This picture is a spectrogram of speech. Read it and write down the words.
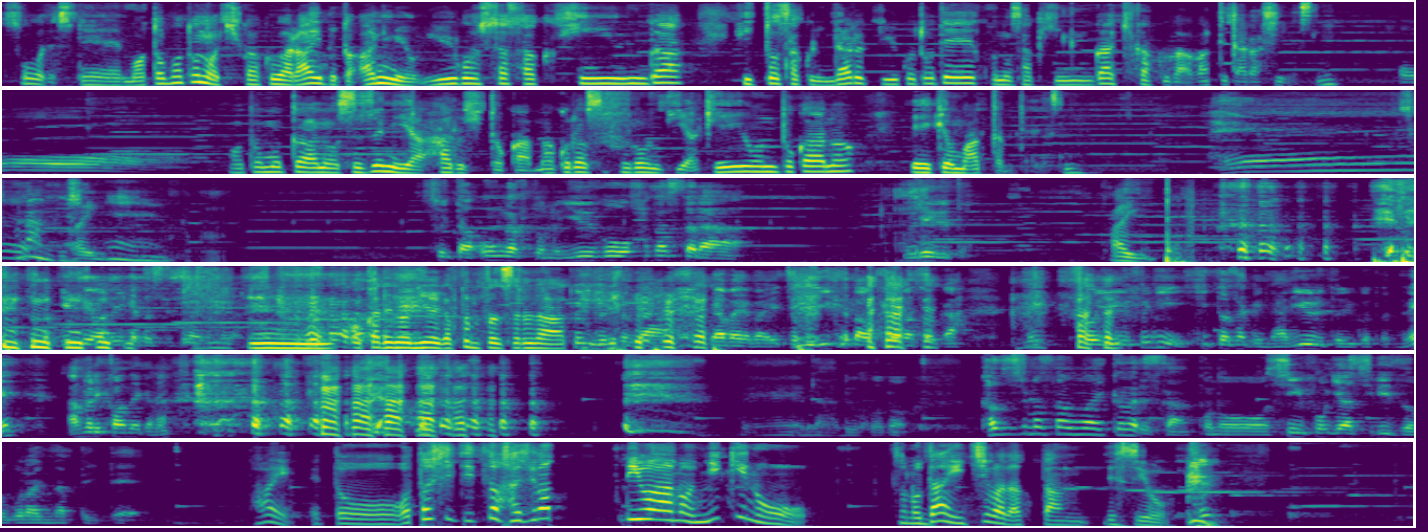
そうですね。もともとの企画はライブとアニメを融合した作品がヒット作になるということで、この作品が企画が上がってたらしいですね。おおもともとあの、鈴宮春日とか、マクロスフロンティア、軽音とかの影響もあったみたいですね。へえそうなんですね。そういった音楽との融合を果たしたら売れるとはい。うーん、お金の匂いがプンプンするな。プンプンするな。やばいやばい。ちょっと言い方を変えましょうか、ね、そういうふうにヒット作になりうるということでね。あまり変わんないかな。ねえなるほど。一島さんはいかがですか？このシンフォギアシリーズをご覧になっていて。はい。えっと、私実は始まりはあの2期のその第1話だったんですよ。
